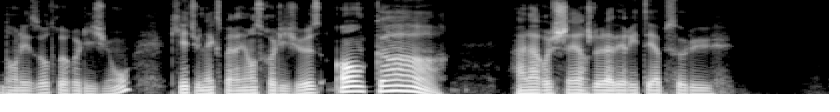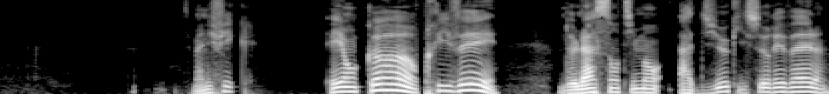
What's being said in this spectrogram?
dans les autres religions, qui est une expérience religieuse encore à la recherche de la vérité absolue. C'est magnifique. Et encore privé de l'assentiment à Dieu qui se révèle.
